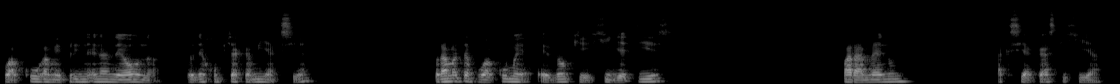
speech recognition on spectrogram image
που ακούγαμε πριν έναν αιώνα δεν έχουν πια καμία αξία, Πράγματα που ακούμε εδώ και χιλιετίες παραμένουν αξιακά στοιχεία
